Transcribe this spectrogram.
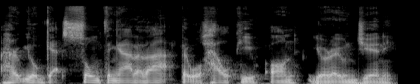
I hope you'll get something out of that that will help you on your own journey.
